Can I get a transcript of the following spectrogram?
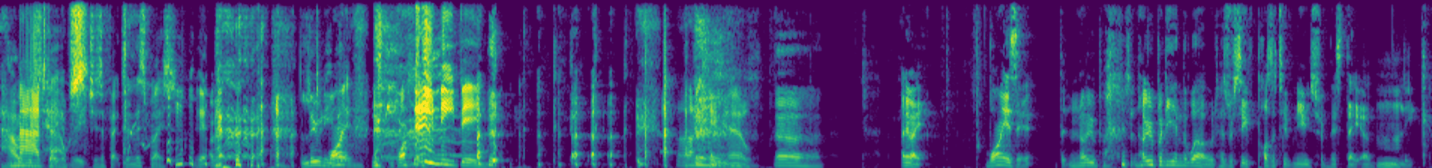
How this data Madhouse. breach is affecting this place. yeah. Looney Why? bin. Why? Loony bin. Fucking hell. Uh, anyway, why is it that no, nobody in the world has received positive news from this data leak?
